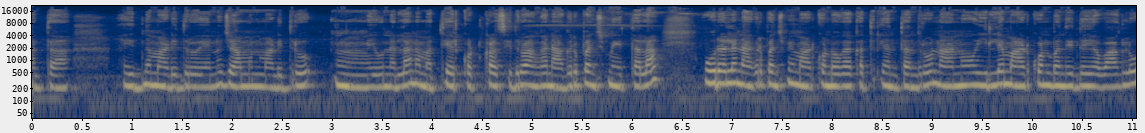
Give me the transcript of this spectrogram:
ಮತ್ತು ಇದನ್ನ ಮಾಡಿದ್ರು, ಏನು ಜಾಮೂನ್ ಮಾಡಿದ್ರು ಇವನ್ನೆಲ್ಲ ನಮ್ಮ ಅತ್ತೆಯವ್ರು ಕೊಟ್ಟು ಕಳಿಸಿದ್ರು. ಹಂಗೆ ನಾಗರ ಪಂಚಮಿ ಇತ್ತಲ್ಲ, ಊರೆಲ್ಲ ನಾಗರ ಪಂಚಮಿ ಮಾಡ್ಕೊಂಡು ಹೋಗಕತ್ರಿ ಅಂತಂದರು. ನಾನು ಇಲ್ಲೇ ಮಾಡ್ಕೊಂಡು ಬಂದಿದ್ದೆ ಯಾವಾಗಲೂ.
